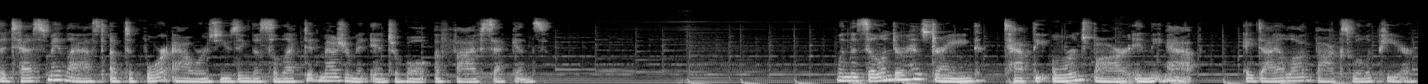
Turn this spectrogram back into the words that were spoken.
the test may last up to four hours using the selected measurement interval of five seconds. When the cylinder has drained, tap the orange bar in the app. A dialog box will appear.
